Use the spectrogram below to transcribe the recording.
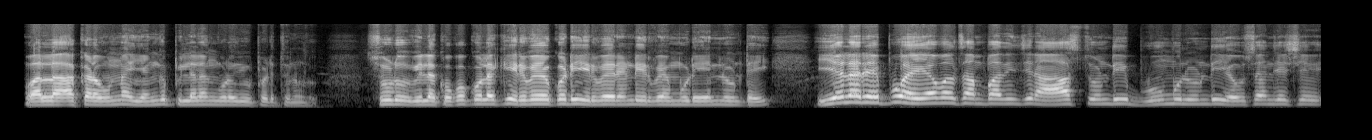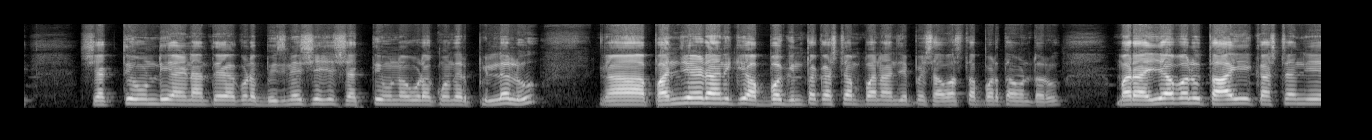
వాళ్ళ అక్కడ ఉన్న యంగ్ పిల్లలను కూడా చూపెడుతున్నాడు. చూడు వీళ్ళకి ఒక్కొక్కరికి ఇరవై ఒకటి ఇరవై రెండు ఇరవై మూడు ఏళ్ళు ఉంటాయి. ఇవాళ రేపు అయ్యవాళ్ళు సంపాదించిన ఆస్తి ఉండి భూములు ఉండి వ్యవసాయం చేసే శక్తి ఉండి ఆయన అంతేకాకుండా బిజినెస్ చేసే శక్తి ఉన్న కూడా కొందరు పిల్లలు పని చేయడానికి అబ్బా ఇంత కష్టం పని అని చెప్పేసి అవస్థ పడుతూ ఉంటారు. మరి అయ్యా వాళ్ళు తాగి కష్టం చే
